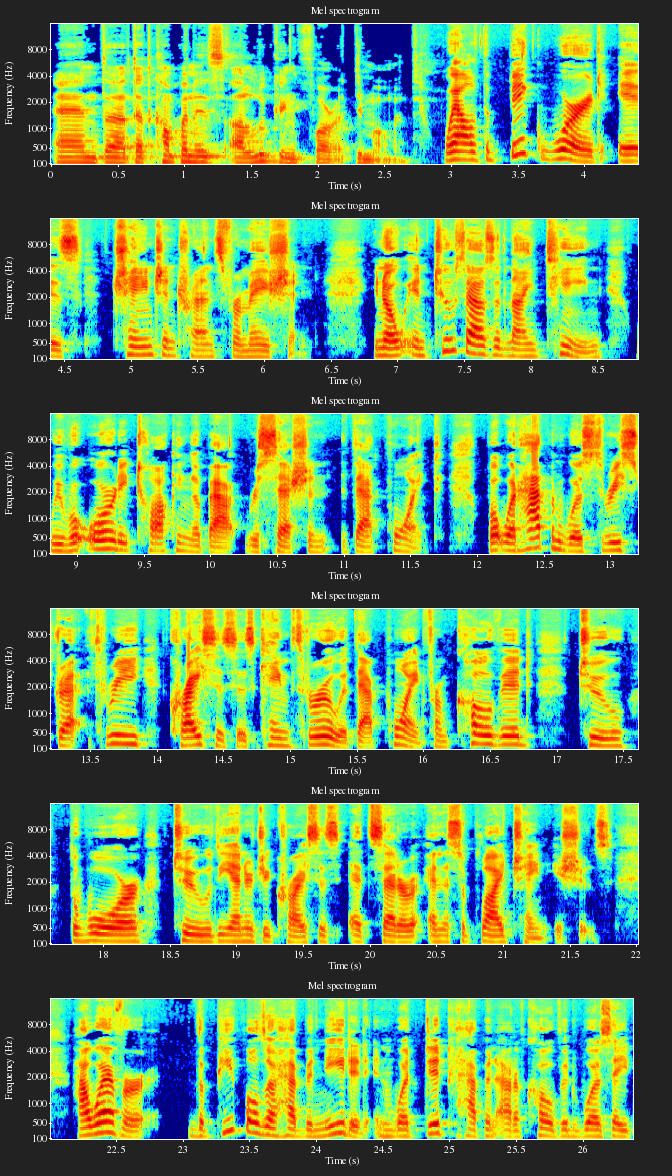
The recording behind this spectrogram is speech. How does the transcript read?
and uh, that companies are looking for at the moment? Well, the big word is change and transformation. You know, in 2019, we were already talking about recession at that point. But what happened was three stra- three crises came through at that point, from COVID to the war to the energy crisis, et cetera, and the supply chain issues. However, the people that have been needed and what did happen out of COVID was a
